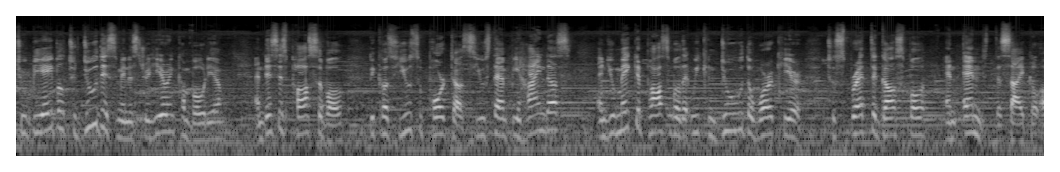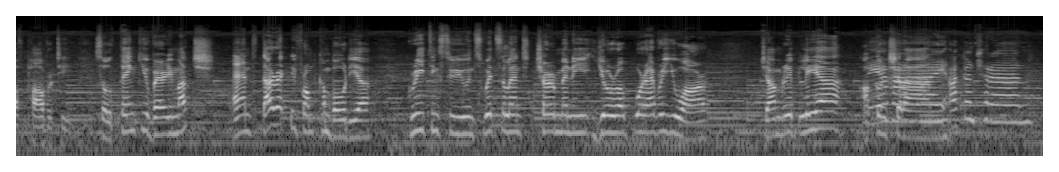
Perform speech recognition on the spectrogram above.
to be able to do this ministry here in Cambodia. And this is possible because you support us, you stand behind us, and you make it possible that we can do the work here to spread the gospel and end the cycle of poverty. So thank you very much. And directly from Cambodia, greetings to you in Switzerland, Germany, Europe, wherever you are. Jamrib Lia. Akon Charan.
